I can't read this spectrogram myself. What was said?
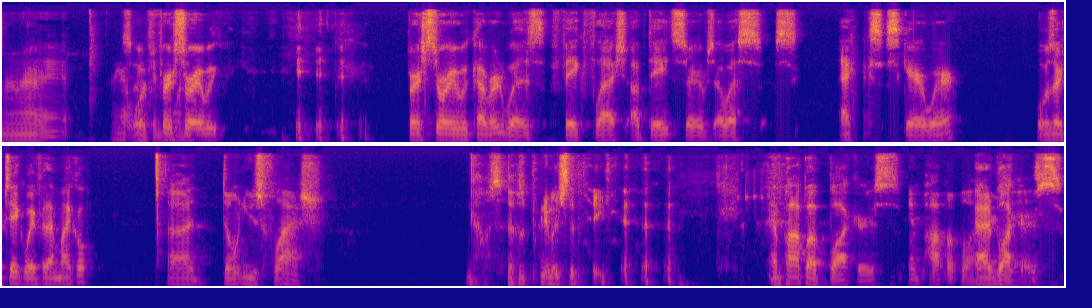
All right. I got so work. First story we First story we covered was fake flash update serves OS X scareware. What was our takeaway for that, Michael? Uh, don't use Flash. No, so that was pretty much the big. and pop up blockers. And pop up blockers. Ad blockers. Yes.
